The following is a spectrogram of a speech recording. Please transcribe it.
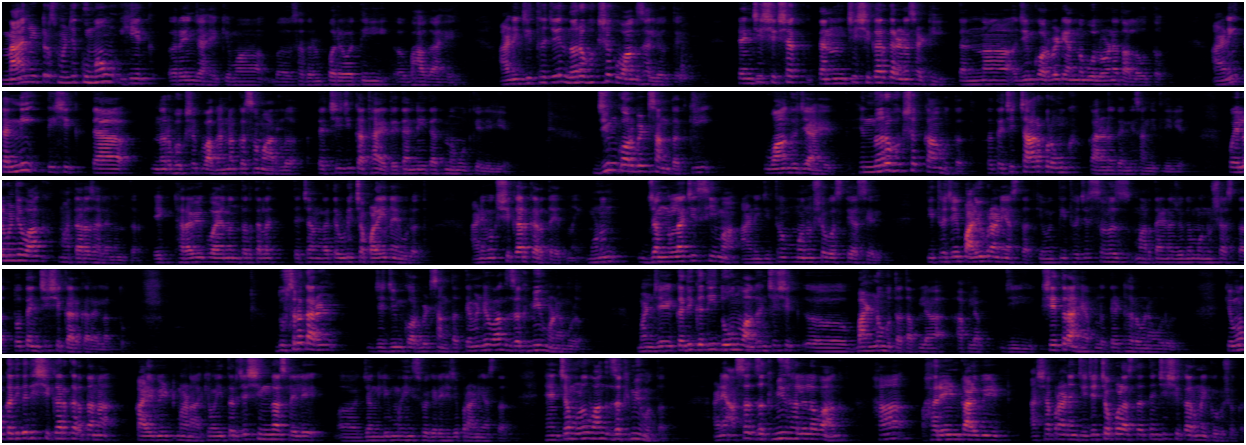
man eaters म्हणजे कुमाऊ ही एक रेंज आहे किंवा ब- साधारण पर्वती भाग आहे. आणि जिथं जे नरभक्षक वाघ झाले होते त्यांची शिक्षा त्यांची शिकार करण्यासाठी त्यांना जिम कॉर्बेट यांना बोलवण्यात आलं होतं. आणि त्यांनी ती शिक त्या नरभक्षक वाघांना कसं मारलं त्याची जी कथा आहे ते त्यांनी त्यात नमूद केलेली आहे. जिम कॉर्बेट सांगतात की वाघ जे आहेत हे नरभक्षक का होतात? तर त्याची चार प्रमुख कारणं त्यांनी सांगितलेली आहेत. पहिलं म्हणजे वाघ म्हातारा झाल्यानंतर. एक ठराविक वयानंतर त्याला त्याच्या अंगात एवढी चपळाई नाही उरत आणि मग शिकार करता येत नाही. म्हणून जंगलाची सीमा आणि जिथं मनुष्यवस्ती असेल तिथं जे पाळीव प्राणी असतात किंवा तिथं जे सहज मारता येण्याजोगे मनुष्य असतात तो त्यांची शिकार करायला लागतो. दुसरं कारण जे जिम कॉर्बेट सांगतात ते म्हणजे वाघ जखमी होण्यामुळं. म्हणजे कधी कधी दोन वाघांची शिक भांडणं होतात आपल्या आपल्या जी क्षेत्र आहे आपलं ते ठरवण्यावरून. किंवा कधी कधी शिकार करताना काळीवीट म्हणा किंवा इतर जे शिंग असलेले जंगली म्हैस वगैरे हे जे प्राणी असतात ह्यांच्यामुळं वाघ जखमी होतात. आणि असा जखमी झालेला वाघ हा हरिण काळवीट अशा प्राण्यांची जे चपळ असतात त्यांची शिकार नाही करू शकत.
